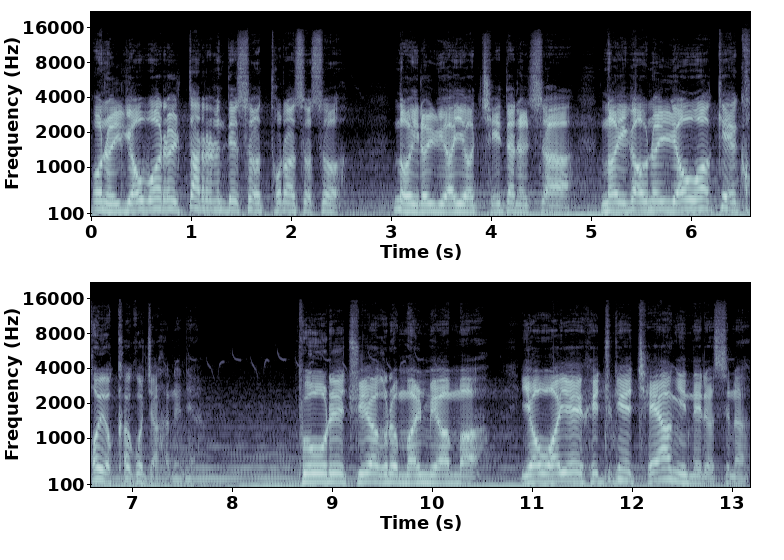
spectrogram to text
오늘 여호와를 따르는 데서 돌아서서 너희를 위하여 제단을 쌓아 너희가 오늘 여호와께 거역하고자 하느냐? 부올의 죄악으로 말미암아 여호와의 회중에 재앙이 내렸으나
